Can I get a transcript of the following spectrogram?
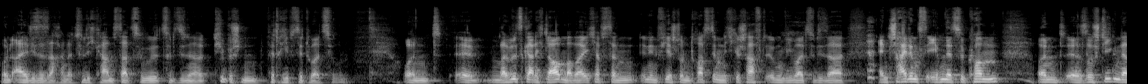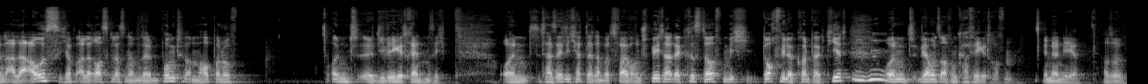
und all diese Sachen. Natürlich kam es dazu zu dieser typischen Vertriebssituation. Und äh, man will es gar nicht glauben, aber ich habe es dann in den vier Stunden trotzdem nicht geschafft, irgendwie mal zu dieser Entscheidungsebene zu kommen. Und äh, so stiegen dann alle aus. Ich habe alle rausgelassen am selben Punkt am Hauptbahnhof und äh, die Wege trennten sich. Und tatsächlich hat dann aber zwei Wochen später der Christoph mich doch wieder kontaktiert mhm. und wir haben uns auf einem Café getroffen in der Nähe. Also,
